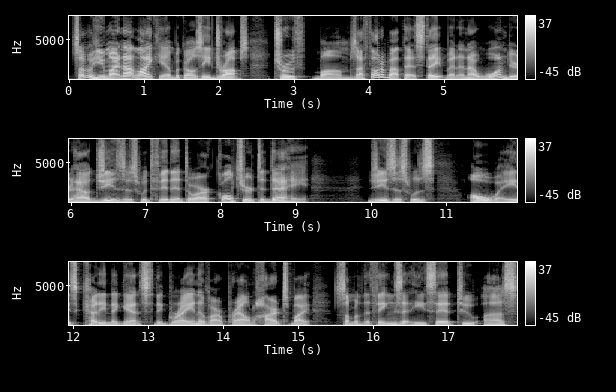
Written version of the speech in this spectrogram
some of you might not like him because he drops truth bombs. I thought about that statement and I wondered how Jesus would fit into our culture today. Jesus was always cutting against the grain of our proud hearts by some of the things that he said to us.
